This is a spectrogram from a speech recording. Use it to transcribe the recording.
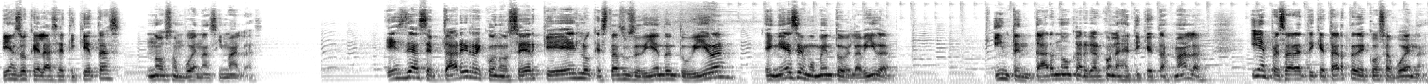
pienso que las etiquetas no son buenas y malas. Es de aceptar y reconocer qué es lo que está sucediendo en tu vida en ese momento de la vida intentar no cargar con las etiquetas malas y empezar a etiquetarte de cosas buenas.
